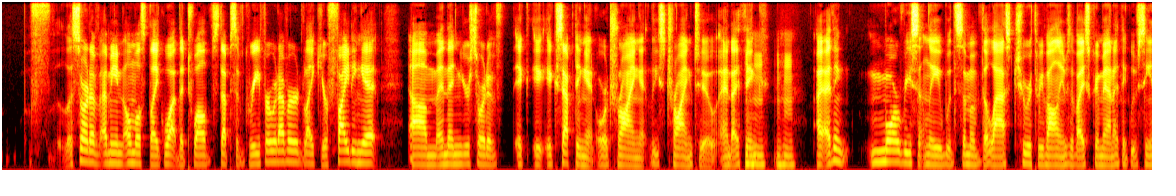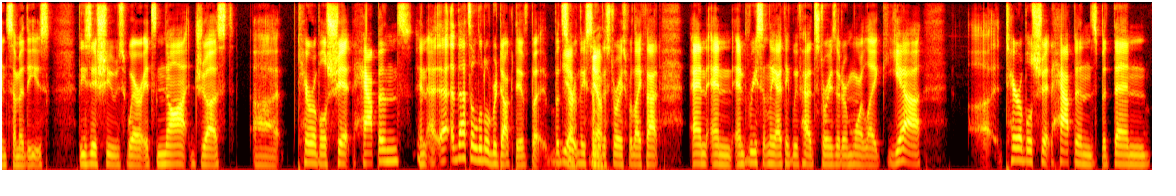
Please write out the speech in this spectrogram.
f- sort of i mean almost like what the 12 steps of grief or whatever like you're fighting it um and then you're sort of I- accepting it or trying at least trying to and i think mm-hmm, mm-hmm. I, I think more recently with some of the last two or three volumes of ice cream man i think we've seen some of these these issues where it's not just uh terrible shit happens and uh, uh, that's a little reductive but but yeah, certainly some yeah. of the stories were like that and and and recently i think we've had stories that are more like yeah uh, terrible shit happens but then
